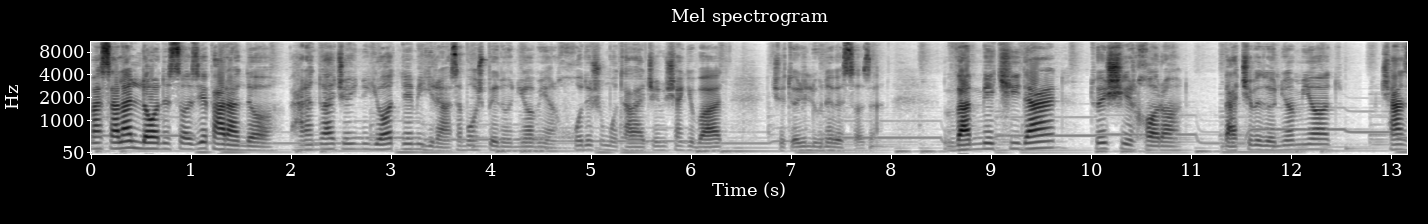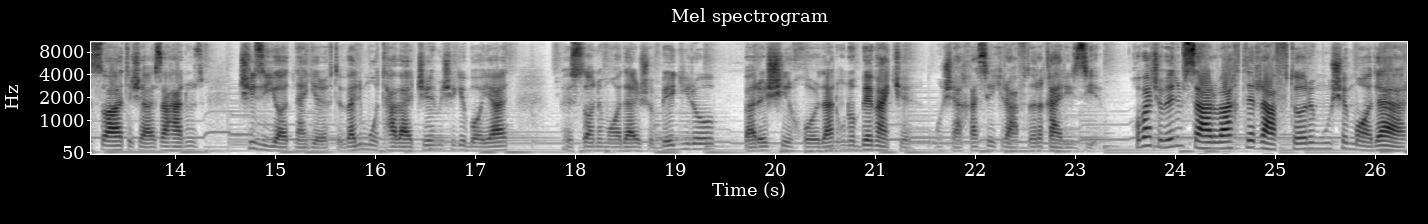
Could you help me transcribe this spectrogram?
مثلا لانه سازی پرنده پرنده جای اینو یاد نمی‌گیرن. اصلا باش به دنیا میان. خودشون متوجه میشن که باید چطوری لونه بسازن. و مکیدن توی شیرخواران. بچه به دنیا میاد. چند ساعتش اصلا هنوز چیزی یاد نگرفته ولی متوجه میشه که باید پستان مادرش رو بگیر و برای شیر خوردن اونو بمکه. مشخص یک رفتار غریزیه. خب بچه بریم سر وقت رفتار موش مادر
